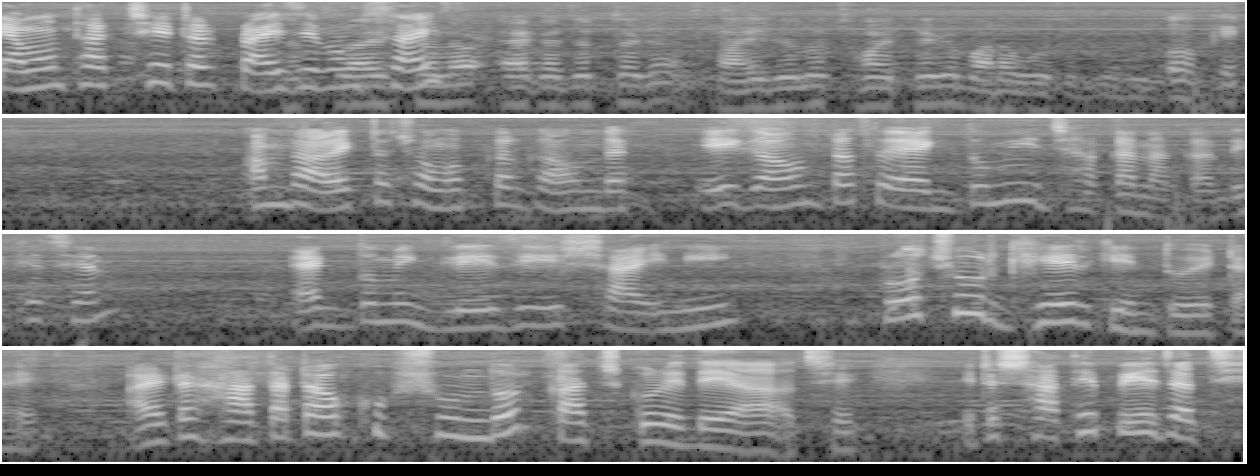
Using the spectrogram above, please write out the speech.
কেমন থাকছে এটার প্রাইস এবং সাইজ এক হাজার টাকা সাইজ হলো ছয় থেকে বারো বছর পর্যন্ত ওকে আমরা আরেকটা চমৎকার গাউন দেখ এই গাউনটা তো একদমই ঝাঁকানাকা দেখেছেন? একদমই গ্লেজি শাইনি প্রচুর ঘের কিন্তু এটায়। আর এটার হাতাটাও খুব সুন্দর কাজ করে দেয়া আছে। এটা সাথে পেয়ে যাচ্ছি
